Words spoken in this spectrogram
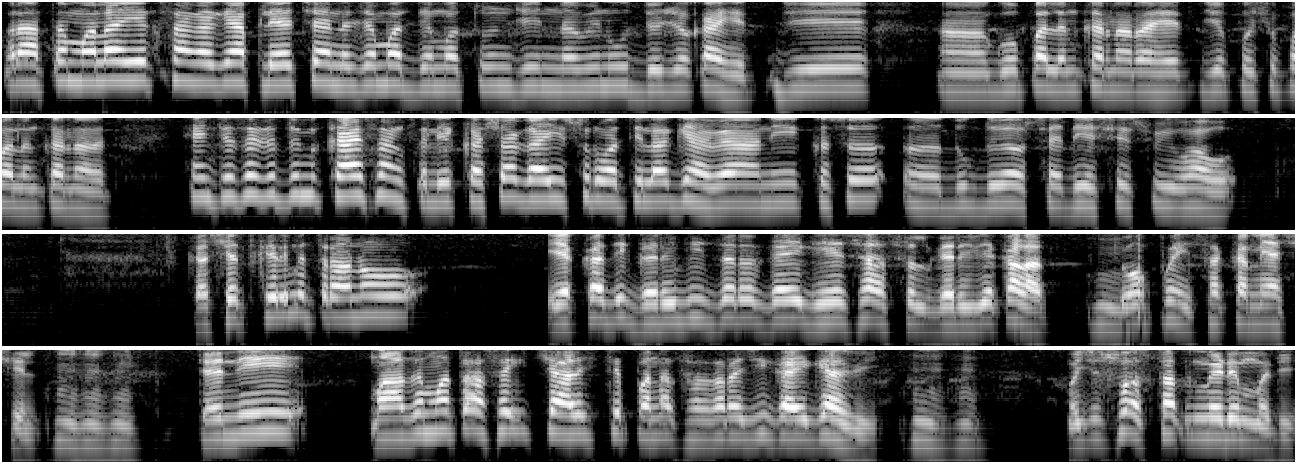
पण आता मला एक सांगा की आपल्या चॅनलच्या माध्यमातून जे नवीन उद्योजक आहेत जे अं, गोपालन करणार आहेत जे पशुपालन करणार आहेत ह्यांच्यासाठी तुम्ही काय सांगसाल? हे कशा गायी सुरुवातीला घ्याव्या आणि कसं अं, दुग्ध व्यवसायात यशस्वी व्हावं? का शेतकरी मित्रांनो एखादी गरिबी जर गाय घ्यायचं असेल गरिबी काळात किंवा पैसा कमी असेल त्यांनी माझं मत असं की चाळीस ते पन्नास हजाराची गाय घ्यावी. म्हणजे स्वस्तात मिडियममध्ये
